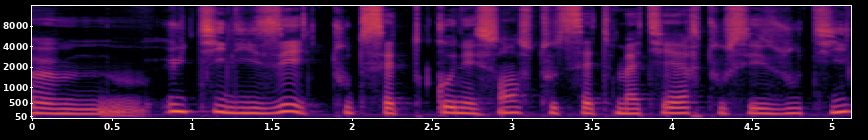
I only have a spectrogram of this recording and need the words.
euh, utiliser toute cette connaissance, toute cette matière, tous ces outils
